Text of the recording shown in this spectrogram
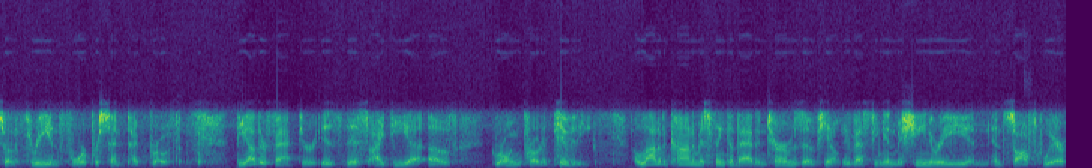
sort of three and four percent type growth. The other factor is this idea of growing productivity a lot of economists think of that in terms of you know investing in machinery and, and software,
